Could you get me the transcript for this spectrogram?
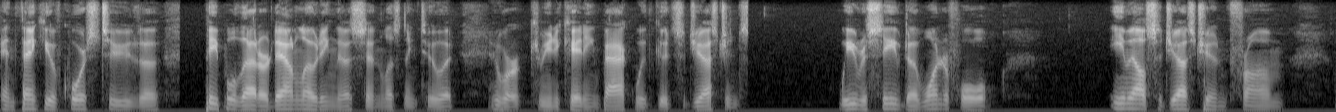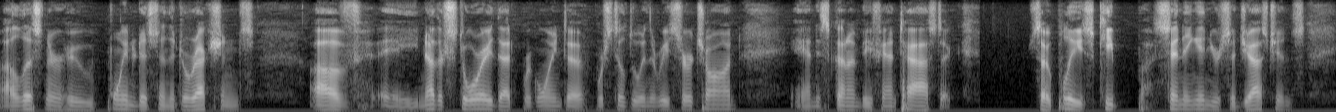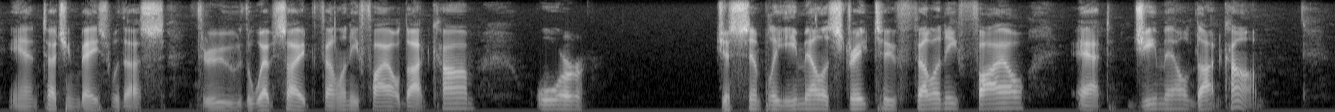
And thank you, of course, to the people that are downloading this and listening to it who are communicating back with good suggestions we received a wonderful email suggestion from a listener who pointed us in the directions of a, another story that we're going to we're still doing the research on and it's going to be fantastic. So please keep sending in your suggestions and touching base with us through the website felonyfile.com or just simply email us straight to felonyfile at gmail.com.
